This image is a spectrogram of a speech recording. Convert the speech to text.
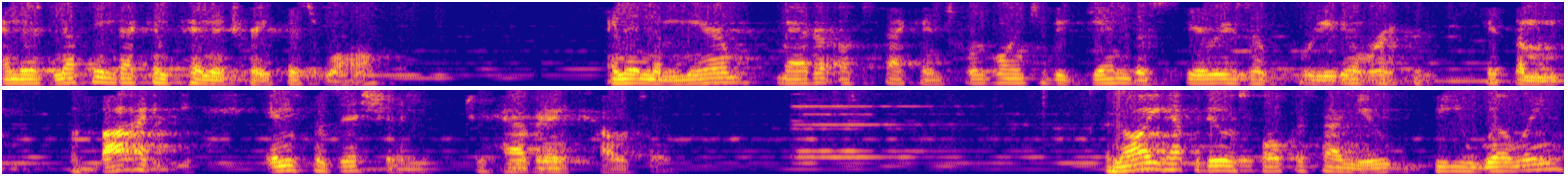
And there's nothing that can penetrate this wall. And in the mere matter of seconds, we're going to begin the series of breathing. We're going to get the, the body in position to have an encounter. And all you have to do is focus on you, be willing,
